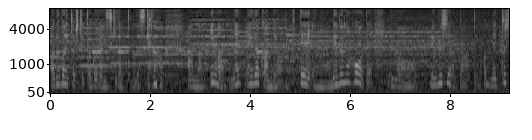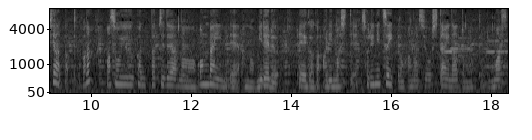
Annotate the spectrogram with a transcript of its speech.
アルバイトしてたぐらい好きだったんですけど あの今はね映画館ではなくてあのウェブの方であのウェブシアターっていうのかなネットシアターっていうのかな、まあ、そういう形であのオンラインであの見れる映画がありましてそれについてお話をしたいなと思っております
